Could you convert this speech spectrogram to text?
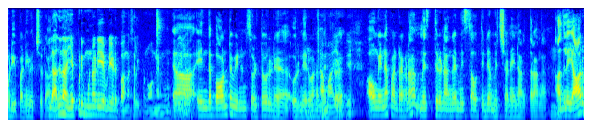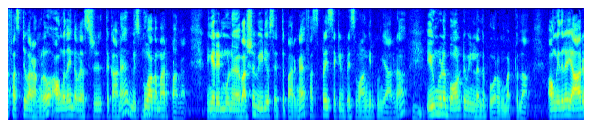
முடிவு பண்ணி வச்சிடுறாங்க. அதுதான். எப்படி முன்னாடியே எப்படி எடுப்பாங்க? செலக்ட் பண்ணுவாங்க இந்த பாண்ட் வின்னு சொல்லிட்டு ஒரு ஒரு நிறுவனம் அவங்க என்ன பண்றாங்கன்னா மிஸ் திருநங்கை miss South India miss Chennai நடத்துறாங்க. அதுல யாரு ஃபர்ஸ்ட் வராங்களோ அவங்க தான் இந்த வருஷத்துக்கான மிஸ் குவாகமா இருப்பாங்க. நீங்க ரெண்டு மூணு வருஷம் வீடியோஸ் எடுத்து பாருங்க. ஃபர்ஸ்ட் ப்ரைஸ் செகண்ட் ப்ரைஸ் வாங்கியிருக்கவங்க யாருன்னா இவங்களோட பாண்ட் வின்ல இருந்து போறவங்க மட்டும்தான். அவங்க இதுல யாரு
